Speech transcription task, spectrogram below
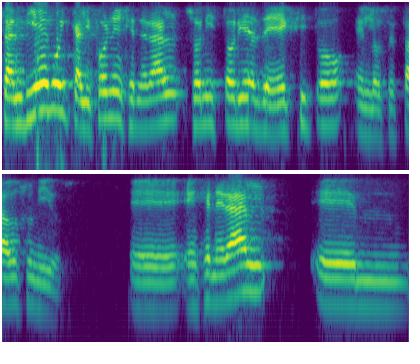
San Diego y California en general son historias de éxito en los Estados Unidos. Eh, en general, em,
